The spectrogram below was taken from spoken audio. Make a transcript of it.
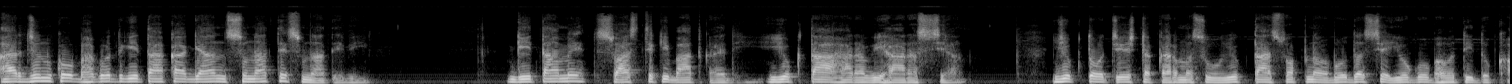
अर्जुन को भगवत गीता का ज्ञान सुनाते सुनाते भी गीता में स्वास्थ्य की बात कह दी। युक्ताहार विहारस्य, युक्तो चेष्ट कर्मसु, युक्ता स्वप्न बोधस्य योगो भवती दुख।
